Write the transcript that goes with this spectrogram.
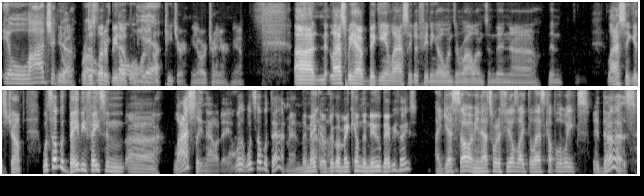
illogical. Yeah, we'll just let her beat up on yeah. our teacher, you know, our trainer. Yeah. Uh, last we have Biggie and Lashley defeating Owens and Rollins, and then uh, then Lashley gets jumped. What's up with Babyface and uh, Lashley nowadays? What, what's up with that, man? They make they're going to make him the new Babyface. I guess so. I mean, that's what it feels like the last couple of weeks. It does.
